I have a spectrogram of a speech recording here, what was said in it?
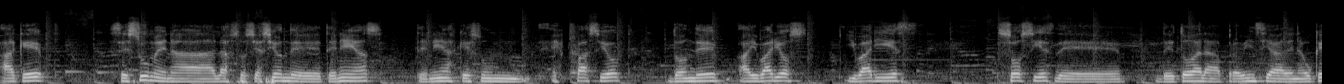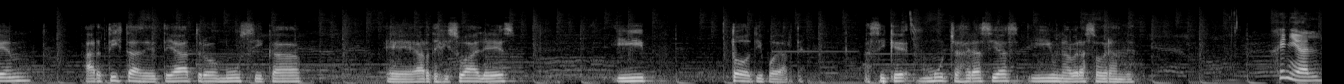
a que se sumen a la asociación de Teneas, Teneas que es un espacio donde hay varios y varias socios de, de toda la provincia de Neuquén, artistas de teatro, música, eh, artes visuales y todo tipo de arte. Así que muchas gracias y un abrazo grande. Genial.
